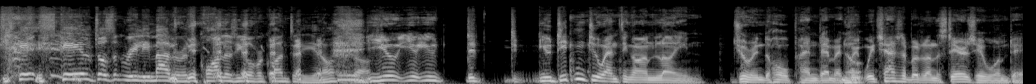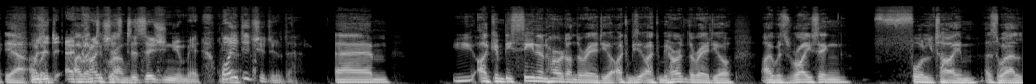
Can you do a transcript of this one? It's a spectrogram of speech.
scale, scale doesn't really matter. It's quality over quantity, you know. So. You you you did you didn't do anything online during the whole pandemic. No. We, we chatted about it on the stairs here one day. Yeah, I was went- it a I conscious decision you made? Why did you do that? Um, you- I can be seen and heard on the radio. I can be I can be heard on the radio. I was writing full time as well,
